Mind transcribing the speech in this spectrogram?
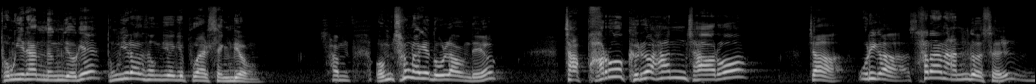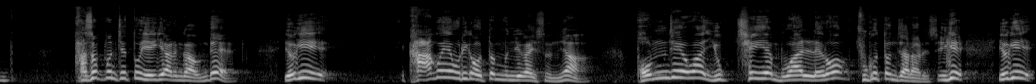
동일한 능력의 동일한 성경의 부활 생명. 참 엄청나게 놀라운데요. 자, 바로 그러한 자로 자, 우리가 살아난 것을 다섯 번째 또 얘기하는 가운데 여기 과거에 우리가 어떤 문제가 있었냐? 범죄와 육체의 무할례로 죽었던 자라 그랬어요. 이게 여기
